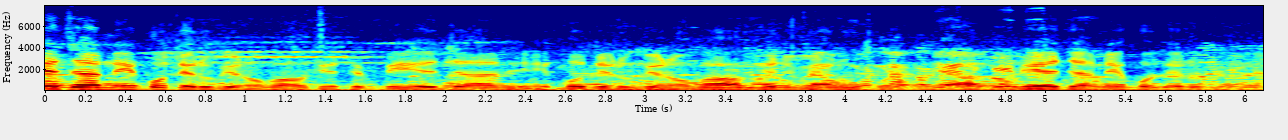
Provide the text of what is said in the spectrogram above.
હજાર ને એકોતેર રૂપિયાનો ભાવ થયો છે. બે હજાર ને એકોતેર રૂપિયાનો ભાવ થયો છે બે હજાર ને એકોતેર. રૂપિયા.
